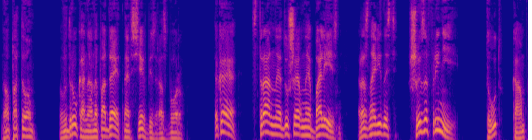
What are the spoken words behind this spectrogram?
Но потом, вдруг она нападает на всех без разбору. Такая странная душевная болезнь, разновидность шизофрении. Тут Камп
